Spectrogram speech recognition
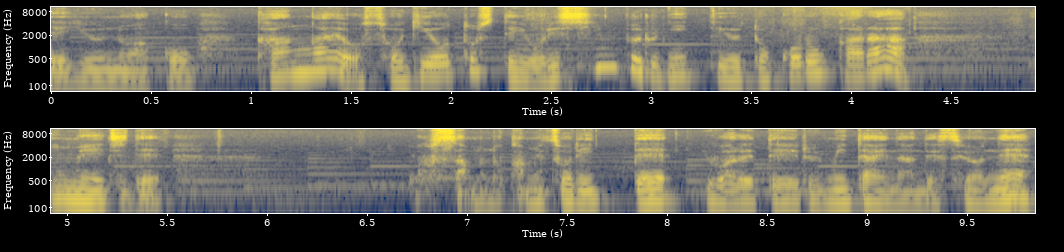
っていうのはこう考えをそぎ落としてよりシンプルにっていうところからイメージでオッサムのカミソリって言われているみたいなんですよね。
